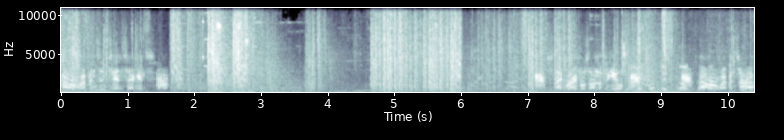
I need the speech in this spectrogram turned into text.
Power weapons at 10 seconds. Sniper rifles on the field. Going Power weapons are up.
